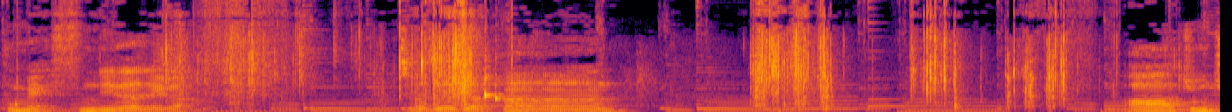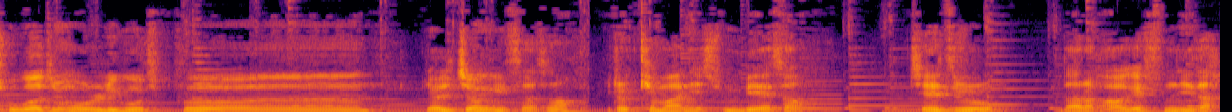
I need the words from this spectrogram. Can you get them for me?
구매했습니다 제가. 짜자잔. 아, 좀 조가 좀 올리고 싶은 열정이 있어서 이렇게 많이 준비해서 제주로 날아가겠습니다.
